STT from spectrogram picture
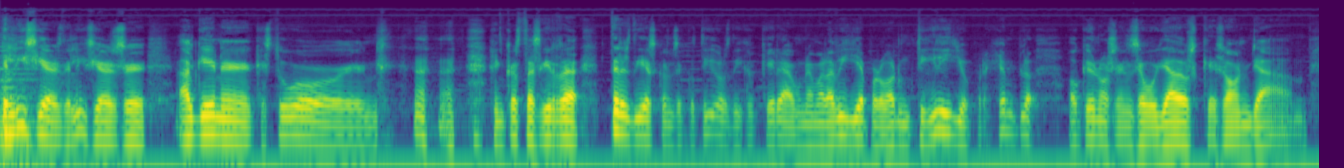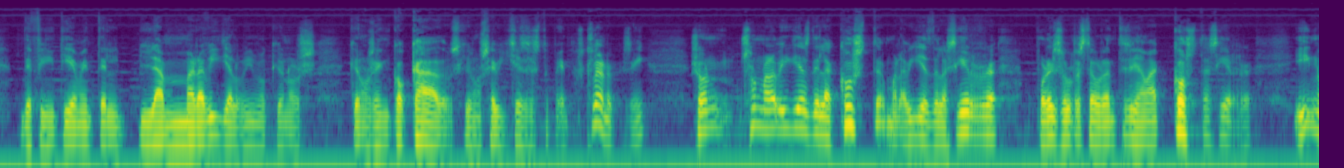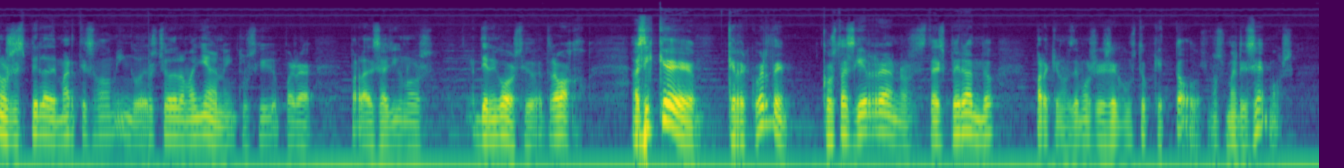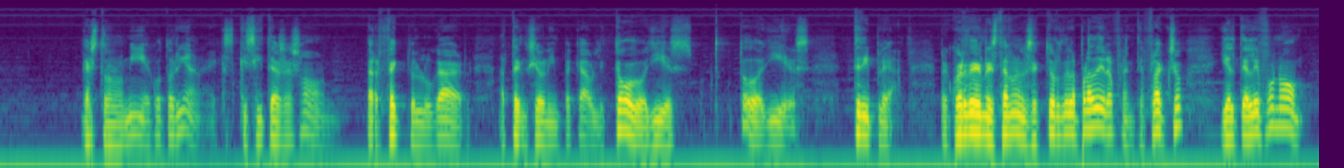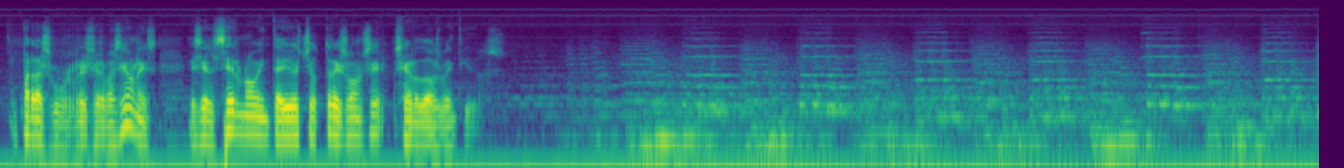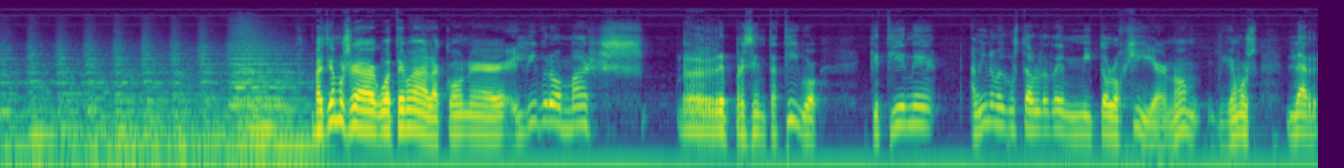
Delicias, delicias. Eh, alguien eh, que estuvo en, en Costa Sierra tres días consecutivos dijo que era una maravilla probar un tigrillo, por ejemplo, o que unos encebollados que son ya definitivamente la maravilla, lo mismo que unos, que unos encocados, que unos ceviches estupendos. Claro que sí. Son, son maravillas de la costa, maravillas de la sierra, por eso el restaurante se llama Costa Sierra. Y nos espera de martes a domingo, de 8 de la mañana, inclusive para, para desayunos de negocio, de trabajo. Así que, que recuerden, Costa Sierra nos está esperando para que nos demos ese gusto que todos nos merecemos. Gastronomía ecuatoriana, exquisita sazón, perfecto el lugar, atención impecable, todo allí es, todo allí es triple A. Recuerden estar en el sector de la pradera frente a Flaxo y el teléfono para sus reservaciones es el 098 Vayamos a Guatemala con eh, el libro más representativo que tiene, a mí no me gusta hablar de mitología, ¿no? Digamos, la,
